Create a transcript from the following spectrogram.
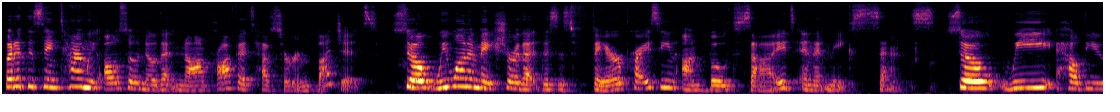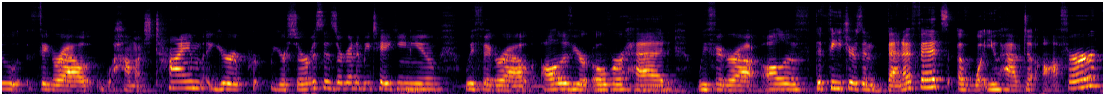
But at the same time, we also know that nonprofits have certain budgets. So we want to make sure that this is fair pricing on both sides and it makes sense. So we help you figure out how much time your your services are going to be taking you. We figure out all of your overhead. We figure out all of the features and benefits of what you have to offer.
